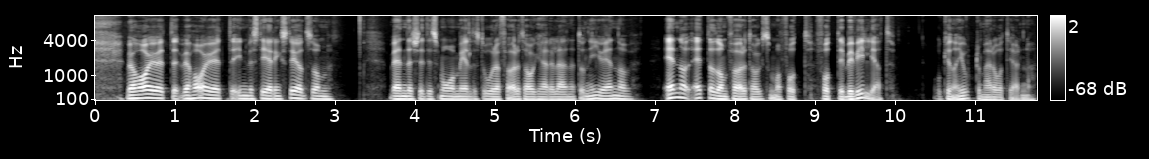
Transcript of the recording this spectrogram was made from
Vi har ju ett, vi har ju ett investeringsstöd som vänder sig till små och medelstora företag här i länet och ni är ju en av, en ett av de företag som har fått, fått det beviljat och kunnat gjort de här åtgärderna.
